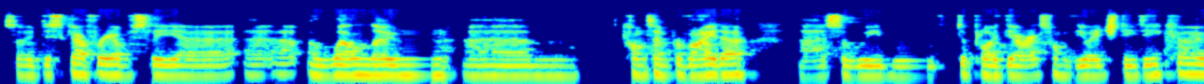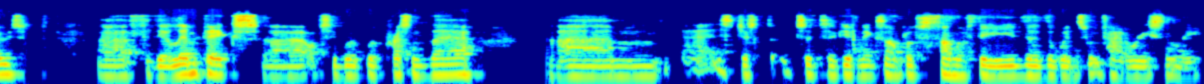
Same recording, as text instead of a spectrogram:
So Discovery, obviously uh, a, a well-known um, content provider. Uh, so we deployed the RX1 with the UHD decode. Uh, for the Olympics, uh, obviously we're, we're present there. Um, it's just to, to, give an example of some of the, the, the wins we've had recently.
